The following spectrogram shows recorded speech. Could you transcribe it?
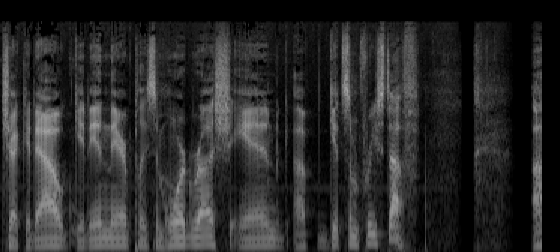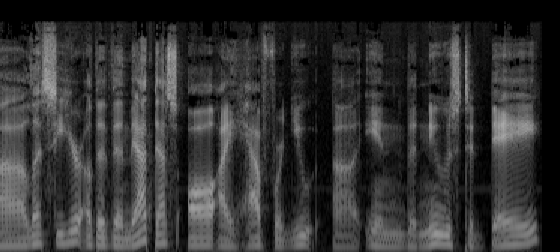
Check it out. Get in there, play some Horde Rush, and uh, get some free stuff. Uh, let's see here. Other than that, that's all I have for you uh, in the news today.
